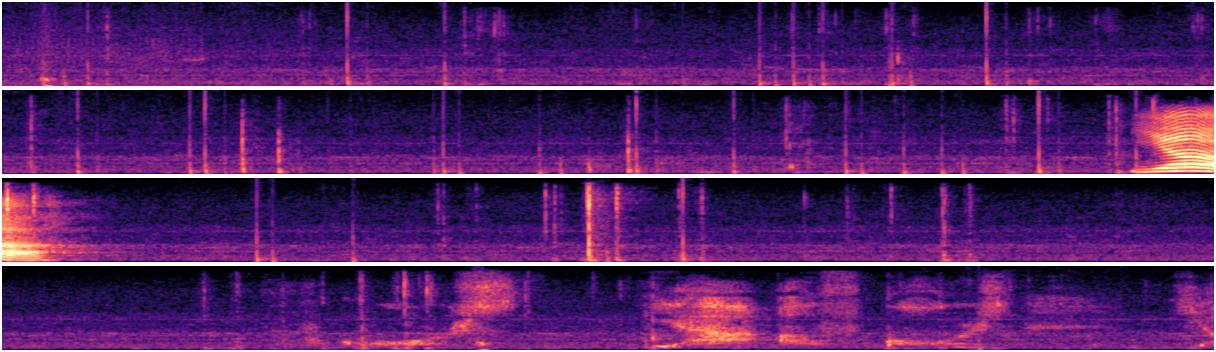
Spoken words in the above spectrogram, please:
course. Yeah, of course. Yeah, of course. Yeah, of course. Yeah, of course. Yeah,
